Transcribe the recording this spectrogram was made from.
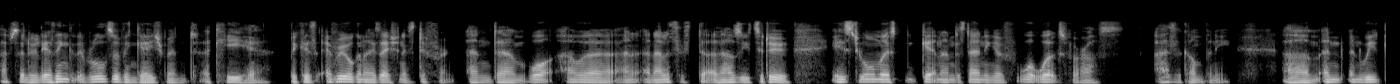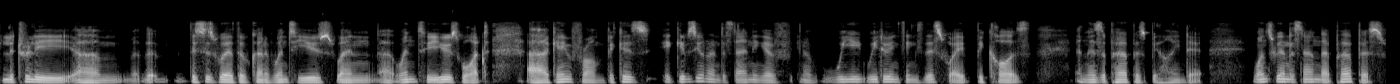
Absolutely. I think the rules of engagement are key here because every organization is different. And um, what our analysis allows you to do is to almost get an understanding of what works for us as a company. Um, and and we literally um, the, this is where the kind of when to use when uh, when to use what uh, came from because it gives you an understanding of you know we we doing things this way because and there's a purpose behind it once we understand that purpose,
